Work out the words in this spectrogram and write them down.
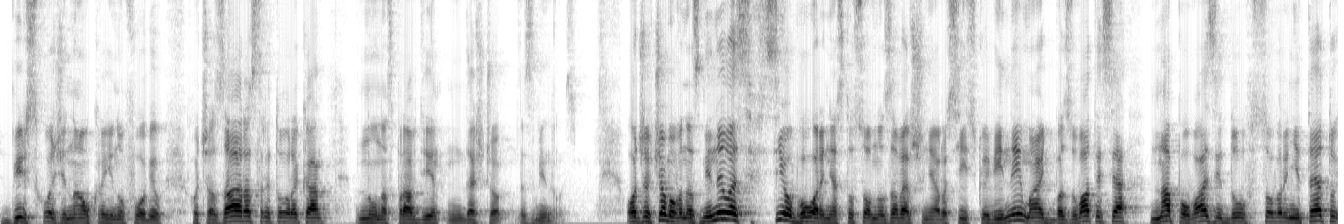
більш схожі на українофобів. Хоча зараз риторика ну насправді дещо змінилась. Отже, в чому вона змінилась? Всі обговорення стосовно завершення російської війни мають базуватися на повазі до суверенітету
